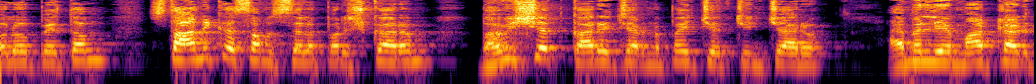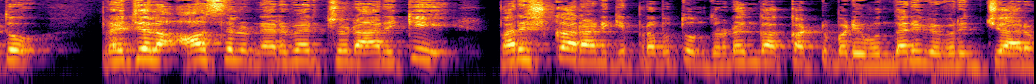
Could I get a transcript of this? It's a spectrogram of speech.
బలోపేతం స్థానిక సమస్యల పరిష్కారం భవిష్యత్ కార్యాచరణపై చర్చించారు. ఎమ్మెల్యే మాట్లాడుతూ ప్రజల ఆశలు నెరవేర్చడానికి పరిష్కారానికి ప్రభుత్వం దృఢంగా కట్టుబడి ఉందని వివరించారు.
